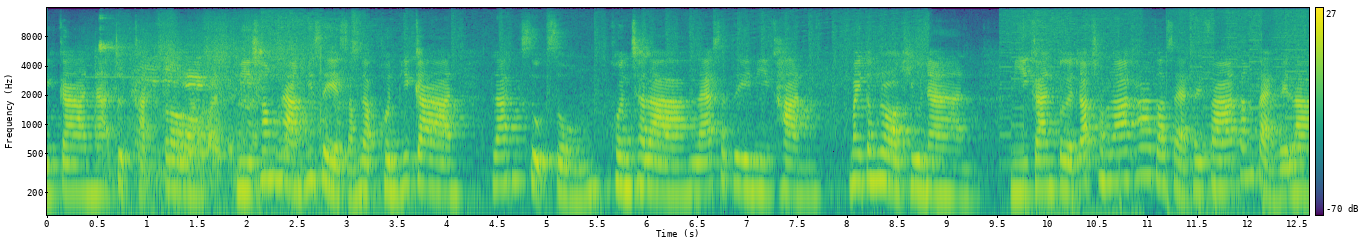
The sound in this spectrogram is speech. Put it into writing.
ริการณจุดคัดกรอง มีช่องทางพิเศษสำหรับคนพิการพระภิกษุสงฆ์คนชรา และสตรีมีครรภ์ไม่ต้องรอคิวนาน มีการเปิดรับชำระค่ากระแสไฟฟ้าตั้งแต่เวลา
